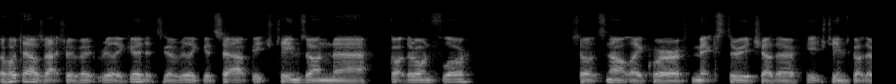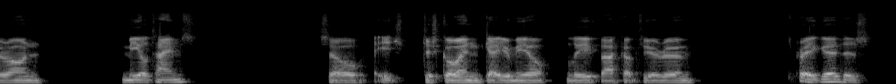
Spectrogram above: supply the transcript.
The hotel's actually really good. It's a really good setup. Each team's on uh, got their own floor, so it's not like we're mixed through each other. Each team's got their own meal times. So each just go in, get your meal, leave back up to your room. It's pretty good. There's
